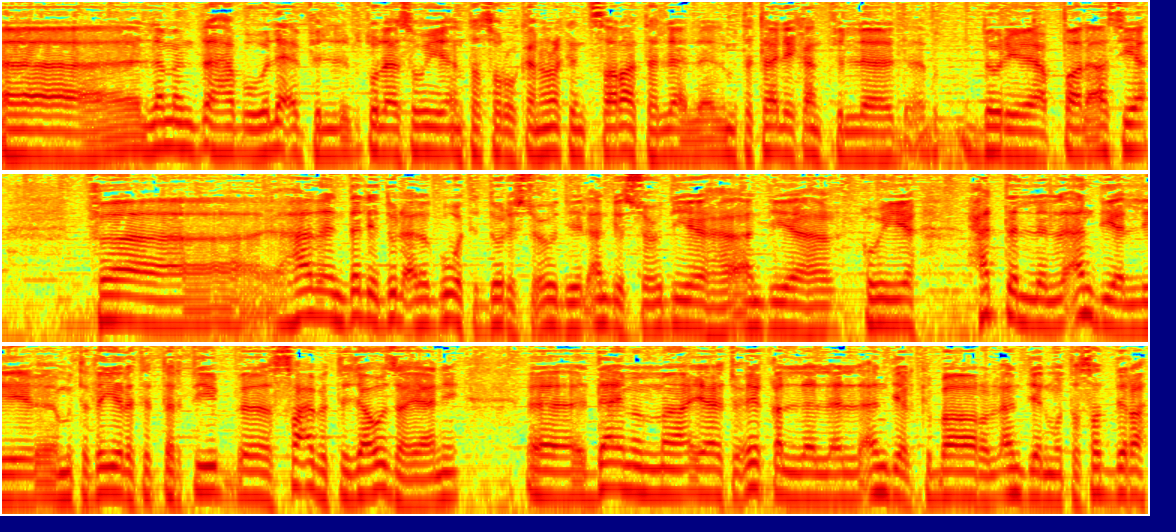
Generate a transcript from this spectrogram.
آه لما ذهب ولعب في البطولة الأسيوية انتصروا كان هناك انتصارات المتتالية كانت في دوري أبطال آسيا. فهذا ان دل يدل على قوة الدوري السعودي، الأندية السعودية أندية قوية، حتى الأندية اللي متذيلة الترتيب آه، صعب تجاوزها يعني. آه، دائما ما تعيق الأندية الكبار والأندية المتصدرة.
